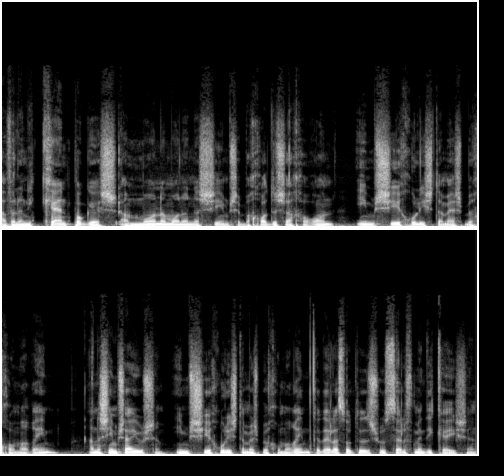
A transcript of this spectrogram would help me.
אבל אני כן פוגש המון המון אנשים שבחודש האחרון המשיכו להשתמש בחומרים, אנשים שהיו שם המשיכו להשתמש בחומרים כדי לעשות איזשהו מדיקיישן.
